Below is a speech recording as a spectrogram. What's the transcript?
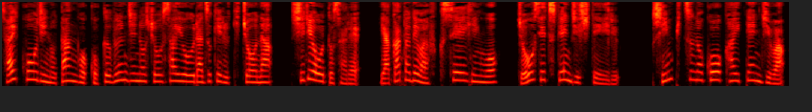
最高時の丹後国分寺の詳細を裏付ける貴重な資料とされ、館では複製品を常設展示している。新筆の公開展示は、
